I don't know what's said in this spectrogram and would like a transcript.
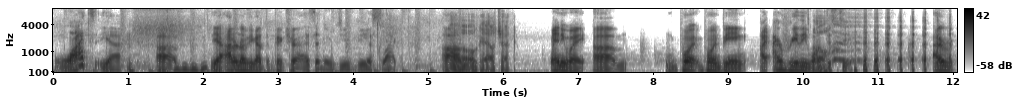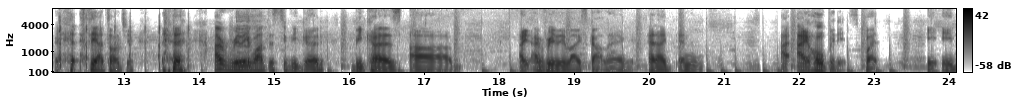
what? Yeah, um, yeah. I don't know if you got the picture. I sent it to you via Slack. Um, Uh, okay, I'll check. Anyway, um, point point being, I I really want Oh. this to. I yeah, I told you. I really want this to be good because um, I I really like Scott Lang and I and I I hope it is, but it, it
